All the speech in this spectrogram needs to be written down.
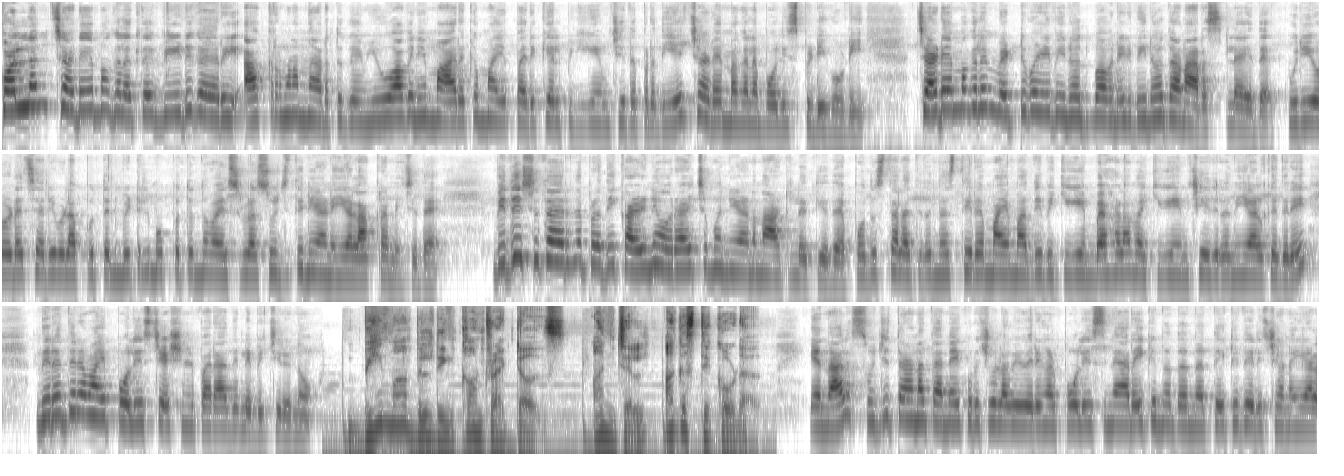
കൊല്ലം ചടയമംഗലത്ത് വീട് കയറി ആക്രമണം നടത്തുകയും യുവാവിനെ മാരകമായി പരിക്കേൽപ്പിക്കുകയും ചെയ്ത പ്രതിയെ ചടയമംഗലം പോലീസ് പിടികൂടി. ചടയമംഗലം വെട്ടുവഴി വിനോദ് ഭവനിൽ വിനോദാണ് അറസ്റ്റിലായത്. കുരിയോട് ചെരുവിള പുത്തൻ വീട്ടിൽ മുപ്പത്തൊന്ന് വയസ്സുള്ള സുജിത്തിനെയാണ് ഇയാൾ ആക്രമിച്ചത്. വിദേശത്തായിരുന്ന പ്രതി കഴിഞ്ഞ ഒരാഴ്ച മുന്നെയാണ് നാട്ടിലെത്തിയത്. പൊതുസ്ഥലത്തിരുന്ന് സ്ഥിരമായി മദ്യപിക്കുകയും ബഹളം വയ്ക്കുകയും ചെയ്തിരുന്ന ഇയാൾക്കെതിരെ നിരന്തരമായി പോലീസ് സ്റ്റേഷനിൽ പരാതി ലഭിച്ചിരുന്നു. ഭീമ ബിൽഡിംഗ് കോൺട്രാക്ടേഴ്സ് അഞ്ചൽ അഗസ്തിക്കോട് എന്നാൽ സുജിത്താണ് തന്നെക്കുറിച്ചുള്ള വിവരങ്ങൾ പോലീസിനെ അറിയിക്കുന്നതെന്ന് തെറ്റിദ്ധരിച്ചാണ് ഇയാൾ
